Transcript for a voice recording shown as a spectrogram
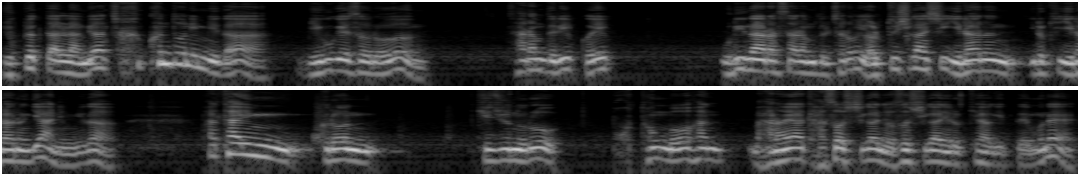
600달러면 참 큰 돈입니다. 미국에서는 사람들이 거의 우리나라 사람들처럼 12시간씩 일하는, 이렇게 일하는 게 아닙니다. 파타임 그런 기준으로 보통 뭐 한 많아야 5시간, 6시간 이렇게 하기 때문에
